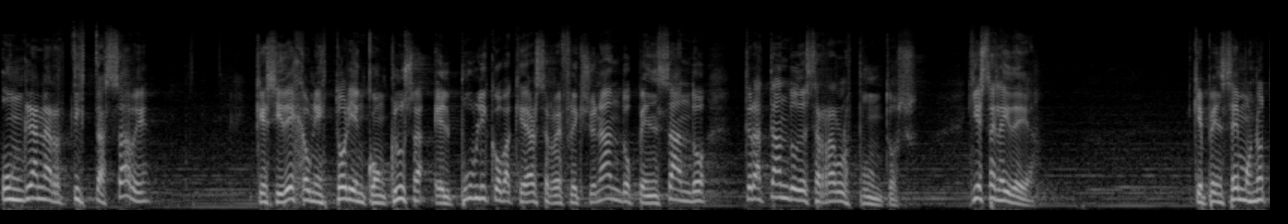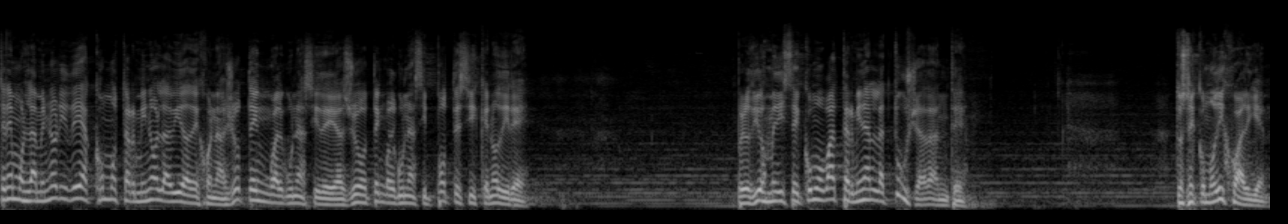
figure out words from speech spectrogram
Un gran artista sabe que si deja una historia inconclusa, el público va a quedarse reflexionando, pensando, tratando de cerrar los puntos. Y esa es la idea. Que pensemos, no tenemos la menor idea cómo terminó la vida de Jonás. Yo tengo algunas ideas, yo tengo algunas hipótesis que no diré. Pero Dios me dice, ¿cómo va a terminar la tuya, Dante? Entonces, como dijo alguien,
